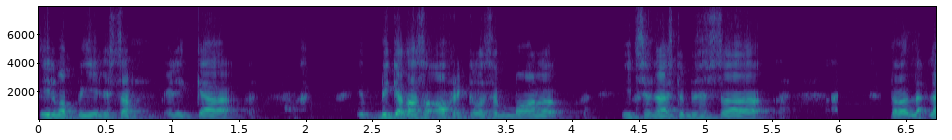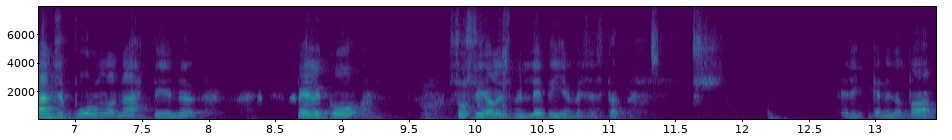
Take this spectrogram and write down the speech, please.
ilmapiirissä, eli mikä tahansa afrikkalaisen maan itsenäistymisessä länsipuolella nähtiin pelko sosialismin leviämisestä. Eli niin tota,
